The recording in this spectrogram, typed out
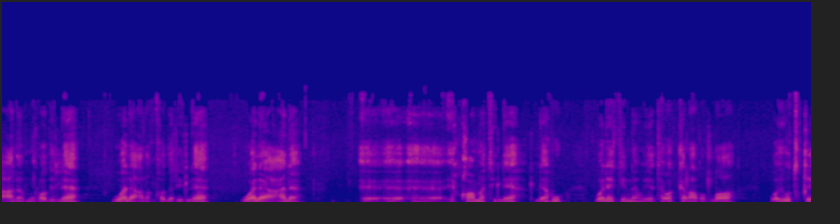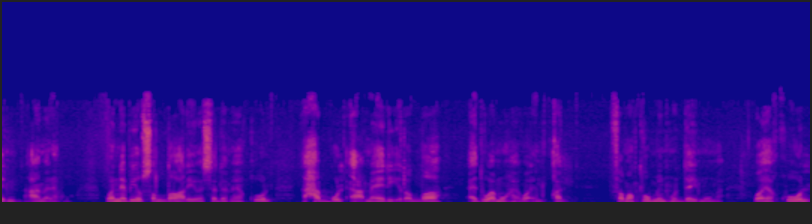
على مراد الله ولا على قدر الله ولا على إقامة الله له ولكنه يتوكل على الله ويتقن عمله. والنبي صلى الله عليه وسلم يقول أحب الأعمال إلى الله أدومها وإن قل فمطلوب منه الديمومة. ويقول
